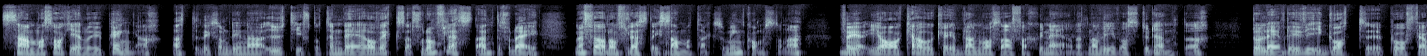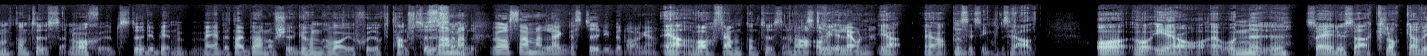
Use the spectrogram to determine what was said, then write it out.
Samma sak gäller ju pengar, att liksom dina utgifter tenderar att växa för de flesta, inte för dig, men för de flesta i samma takt som inkomsterna. För jag, jag och Karo kan ibland vara så här fascinerade att när vi var studenter, då levde ju vi gott eh, på 15 000. Det var Studiemedlet i början av 2000 var ju 7 500. Så samman, våra sammanlagda studiebidrag, ja. Ja, var 15 000. Ja, och vi, studielån. ja, ja precis, inklusive allt. Och, och, i år, och nu så är det ju så här, klockar vi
